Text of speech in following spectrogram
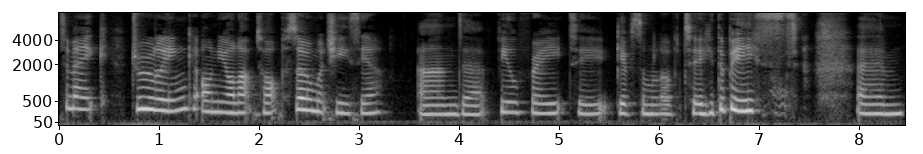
to make drooling on your laptop so much easier and uh, feel free to give some love to the beast. Um,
